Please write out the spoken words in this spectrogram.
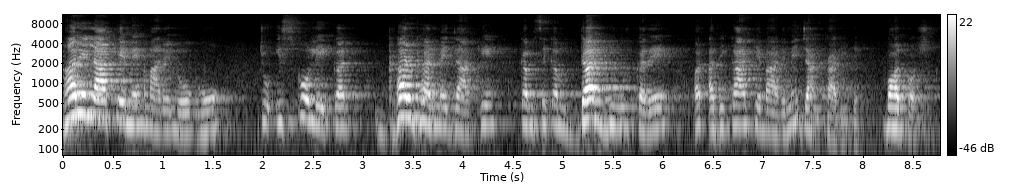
हर इलाके में हमारे लोग हों जो इसको लेकर घर घर में जाके कम से कम डर दूर करें और अधिकार के बारे में जानकारी दें। बहुत बहुत शुक्रिया।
